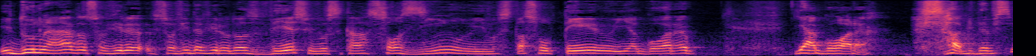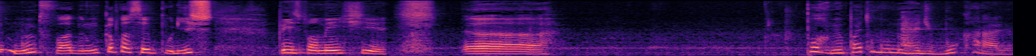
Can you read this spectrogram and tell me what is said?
E do nada sua vida, sua vida virou do avesso e você tá sozinho e você tá solteiro e agora. E agora? Sabe? Deve ser muito foda. Nunca passei por isso. Principalmente. Uh... Porra, meu pai tomou meu Red Bull, caralho.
